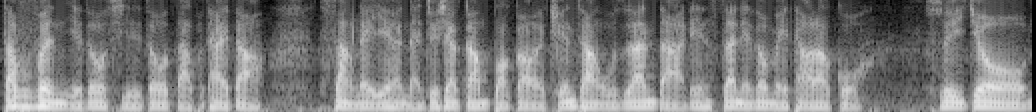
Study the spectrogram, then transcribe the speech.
大部分也都其实都打不太到，上垒也很难。就像刚报告的，全场五支安打，连三年都没踏到过。所以就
